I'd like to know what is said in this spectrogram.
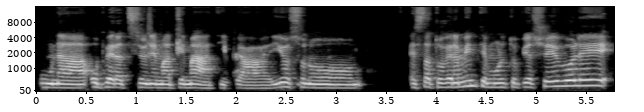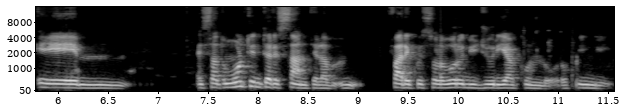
una operazione matematica. Io sono, è stato veramente molto piacevole e mh, mm, è stato molto interessante la, fare questo lavoro di giuria con loro, quindi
